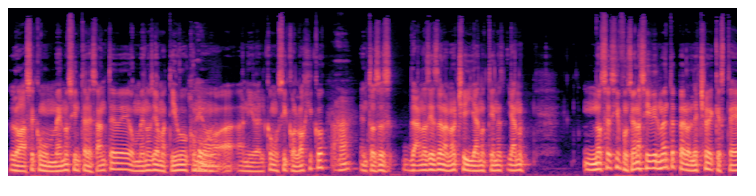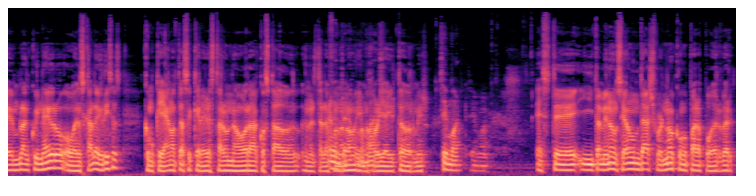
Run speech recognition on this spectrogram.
lo hace como menos interesante, o menos llamativo Sí, como a, a nivel como psicológico. Ajá. Entonces dan las 10 de la noche y ya no tienes, ya no... No sé si funciona civilmente, pero el hecho de que esté en blanco y negro o en escala de grises, como que ya no te hace querer estar una hora acostado en el teléfono, ¿no? teléfono Y mejor más. ya irte a dormir. Simón. Este, y también anunciaron un dashboard, ¿no? Como para poder ver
